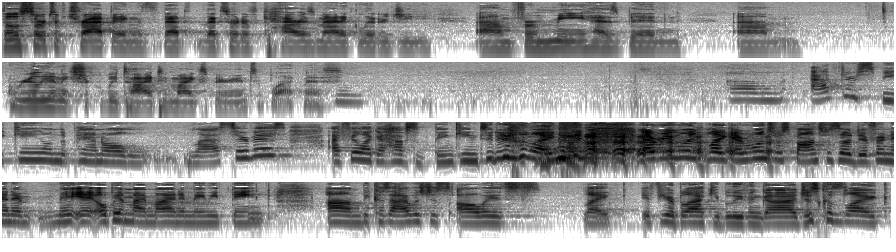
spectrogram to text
those sorts of trappings that that sort of charismatic liturgy um, for me has been um, really inextricably tied to my experience of blackness. Mm. Um, after speaking on the panel last service, I feel like I have some thinking to do. like everyone, like everyone's response was so different, and it made, it opened my mind and made me think. Um, because I was just always like, if you're black, you believe in God, just because like,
